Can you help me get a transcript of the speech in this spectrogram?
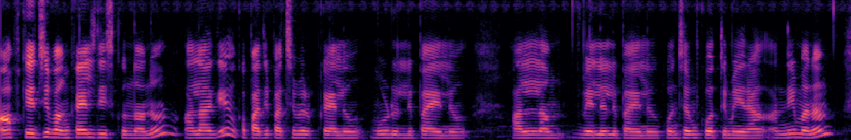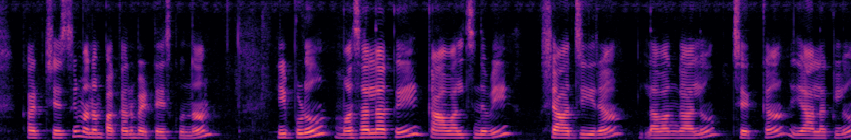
హాఫ్ కేజీ వంకాయలు తీసుకున్నాను. అలాగే ఒక పది పచ్చిమిరపకాయలు మూడు ఉల్లిపాయలు అల్లం వెల్లుల్లిపాయలు కొంచెం కొత్తిమీర అన్నీ మనం కట్ చేసి మనం పక్కన పెట్టేసుకుందాం. ఇప్పుడు మసాలాకి కావాల్సినవి షాజీరా లవంగాలు చెక్క యాలకులు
